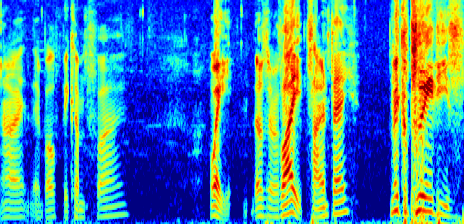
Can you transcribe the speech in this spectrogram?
Alright, they both become five. Wait, those are lights, aren't they? Make a Pleiades!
